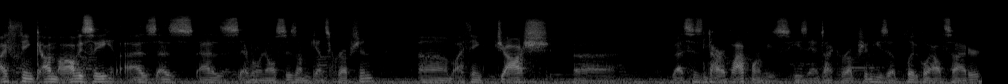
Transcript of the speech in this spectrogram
I think I'm obviously as as as everyone else is. I'm against corruption. Um, I think Josh. Uh, that's his entire platform. He's he's anti-corruption. He's a political outsider,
